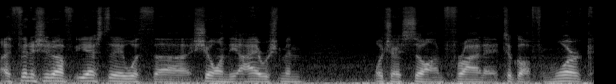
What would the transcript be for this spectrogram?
I finished it off yesterday with uh, a show on The Irishman, which I saw on Friday. I took off from work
